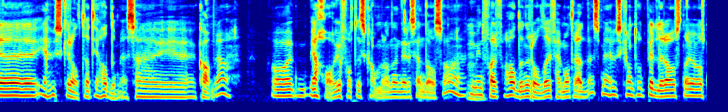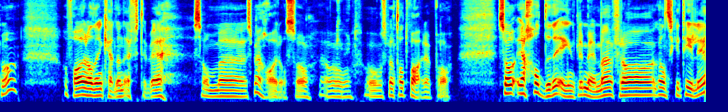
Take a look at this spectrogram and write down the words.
uh, jeg husker alltid at de hadde med seg kamera. Og jeg har jo faktisk kameraene deres enda også. Mm. Min farfar hadde en Roller 35 som jeg husker han tok bilder av oss når vi var små. Og far hadde en Canon FTB som, uh, som jeg har også, og, og som jeg har tatt vare på. Så jeg hadde det egentlig med meg fra ganske tidlig.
